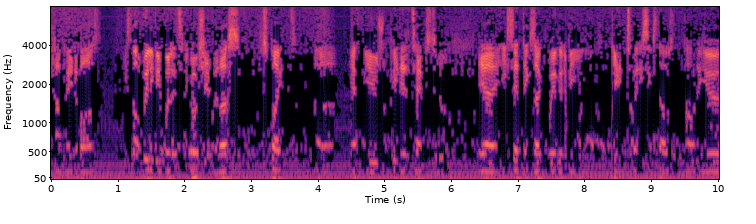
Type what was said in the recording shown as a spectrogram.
campaign of ours. He's not really been willing to negotiate with us, despite uh, FBU's repeated attempts to. Yeah, he said things like we're going to be getting twenty six thousand pound a year.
